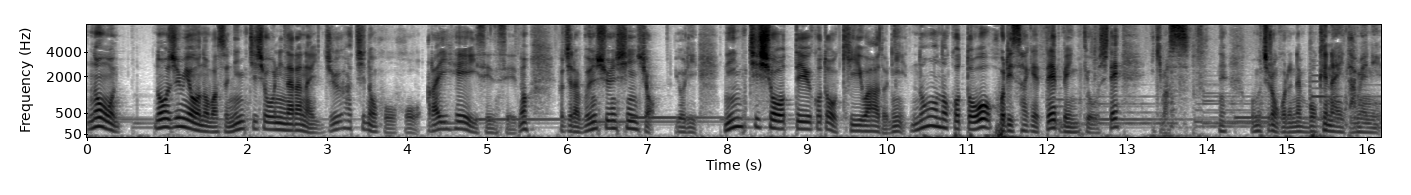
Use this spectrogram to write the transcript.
脳寿命を伸ばす認知症にならない18の方法新井平井先生のこちら文春新書より認知症っていうことをキーワードに脳のことを掘り下げて勉強していきます。ね、もちろんこれね、ボケないために、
